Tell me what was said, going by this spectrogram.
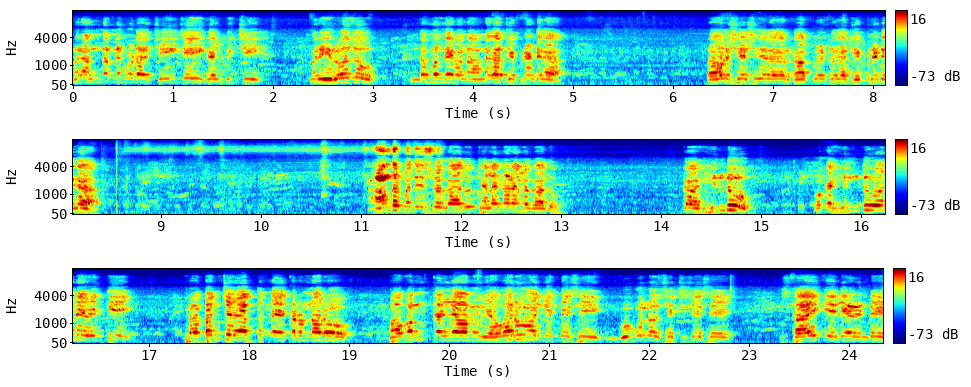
మరి అందరిని కూడా చేయి చేయి కల్పించి మరి ఈరోజు ఇంతకుముందే మన అన్నగారు చెప్పినట్టుగా రావుల శేషగిరి గారు కార్పొరేటర్ గారు చెప్పినట్టుగా ఆంధ్రప్రదేశ్లో కాదు తెలంగాణలో కాదు ఒక హిందూ ఒక హిందూ అనే వ్యక్తి ప్రపంచవ్యాప్తంగా ఎక్కడున్నారో పవన్ కళ్యాణ్ ఎవరు అని చెప్పేసి గూగుల్లో సెర్చ్ చేసే స్థాయికి వెళ్ళాడంటే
